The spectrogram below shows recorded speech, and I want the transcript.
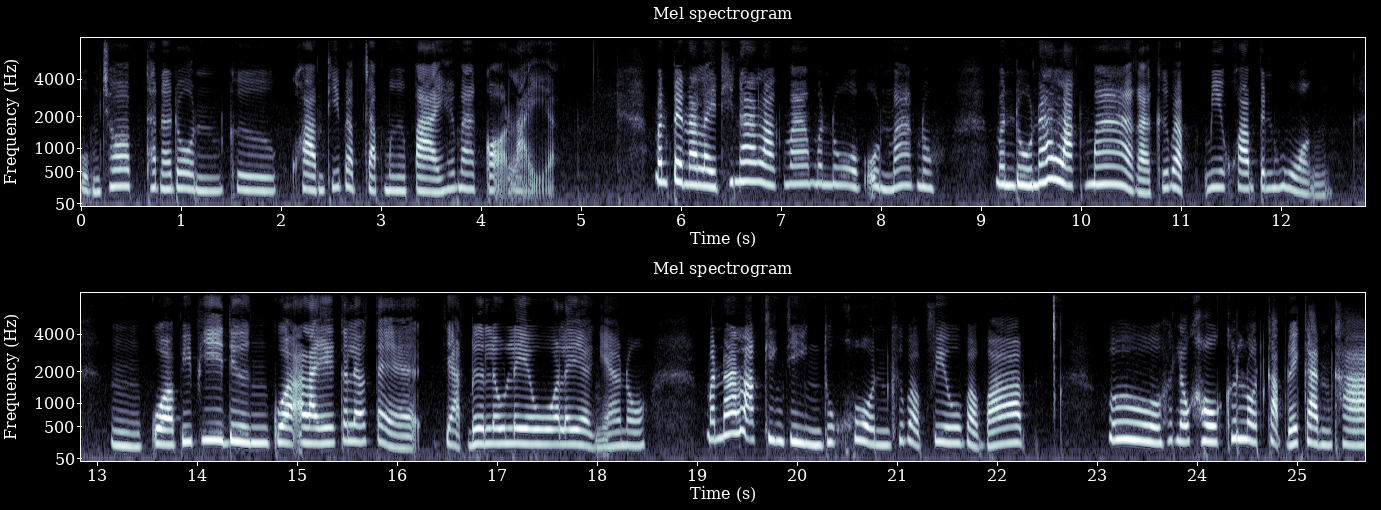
บุ๋มชอบธนดลคือความที่แบบจับมือปลายให้มาเกาะไหล่อะมันเป็นอะไรที่น่ารักมาก มันดูอบอุ่นมากเนอะ มันดูน่ารักมากอะ่ะ คือแบบมีความเป็นห่วง อืม กลัวพี่ๆดึง กลัวอะไรก็แล้วแต่อยากเดินเร็วๆอะไรอย่างเงี้ยเนอะมันน่ารักจริง ๆ ทุกคน คือแบบฟิลแบบว่า โอ้ แล้วเขาขึ้นรถกลับด้วยกันค่ะ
